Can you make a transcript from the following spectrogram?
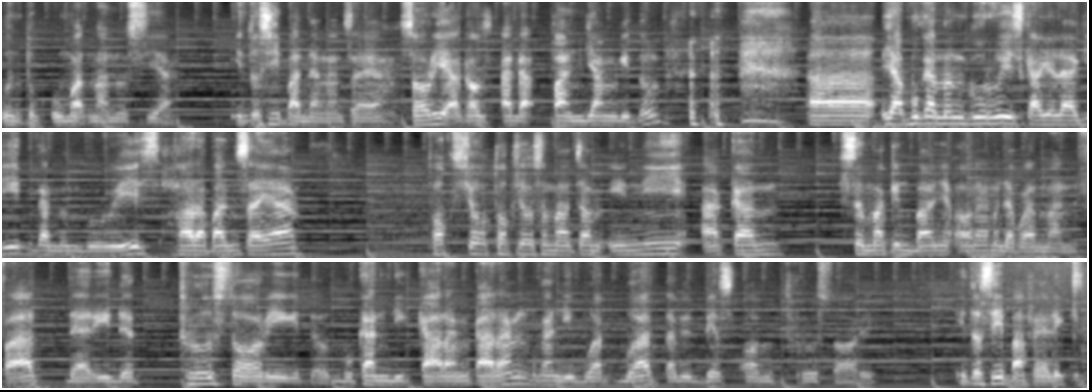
untuk umat manusia. Itu sih pandangan saya. Sorry agak, agak panjang gitu. uh, ya bukan menggurui sekali lagi, bukan menggurui. Harapan saya talk show talk show semacam ini akan semakin banyak orang mendapatkan manfaat dari the true story gitu. Bukan di karang-karang, bukan dibuat-buat, tapi based on true story. Itu sih Pak Felix.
